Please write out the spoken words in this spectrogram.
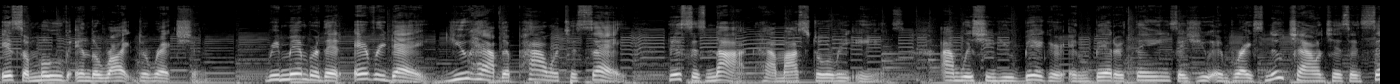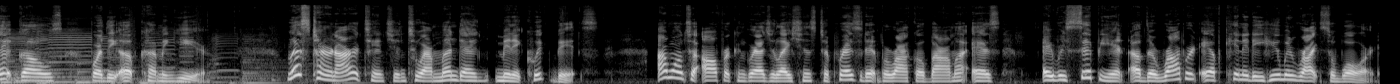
it's a move in the right direction. Remember that every day you have the power to say, This is not how my story ends. I'm wishing you bigger and better things as you embrace new challenges and set goals for the upcoming year. Let's turn our attention to our Monday Minute Quick Bits. I want to offer congratulations to President Barack Obama as a recipient of the Robert F. Kennedy Human Rights Award.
